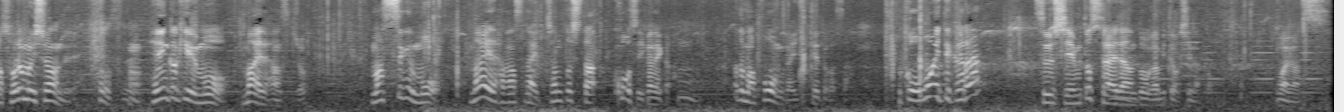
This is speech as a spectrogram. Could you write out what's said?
まあそれも一緒なんでね、うんそうですね、、変化球も前で離すでしょ。まっすぐも前で離さないとちゃんとしたコースいかないから。うん。あとまあフォームが一定とかさ。そこを覚えてからツーシームとスライダーの動画を見てほしいなと思います。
